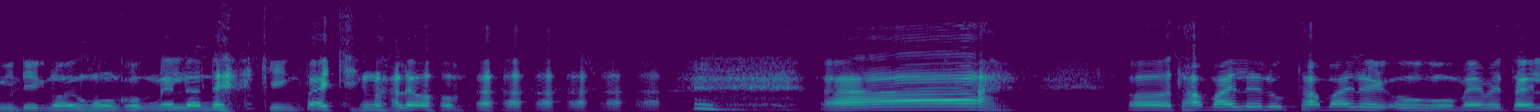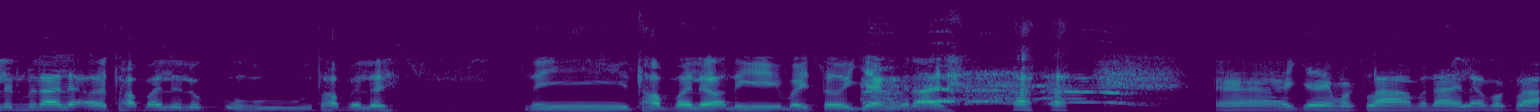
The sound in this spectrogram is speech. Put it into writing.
มีเด็กน้อยห่วงของเล่นแล้วเนี่ยกิ้งไปกิ้งมาแล้ว อ่าเออทับไว้เลยลูกทับไว้เลยโอ้โหแม่ใบเตยเล่นไม่ได้แล้วเออทับไว้เลยลูกโอ้โหทับไว้เลย นี่ทับไว้แล้วนี่ใบเตยแย่งไม่ได้แล้วอ่าแย่งมักลาไม่ได้แล้วมักลา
